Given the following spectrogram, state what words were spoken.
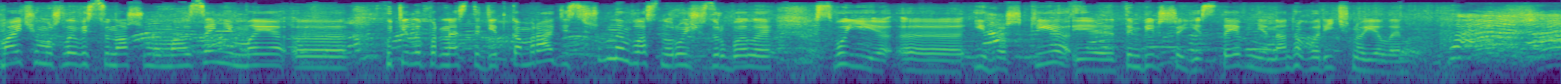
Маючи можливість у нашому магазині, ми е, хотіли принести діткам радість, щоб вони власноруч зробили свої е, іграшки, і, тим більше їстивні на новорічну ялинку. 快 乐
